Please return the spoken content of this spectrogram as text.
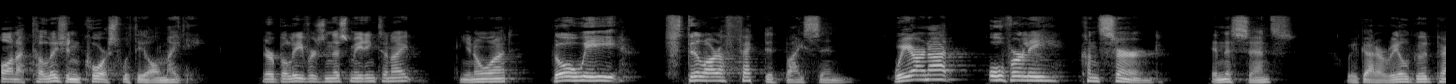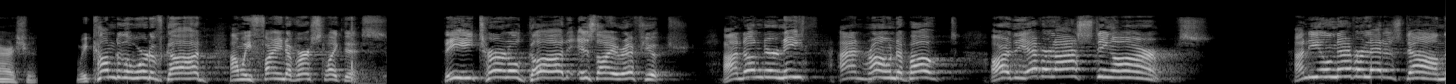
On a collision course with the Almighty. There are believers in this meeting tonight. You know what? Though we still are affected by sin, we are not overly concerned in this sense. We've got a real good parachute. We come to the Word of God and we find a verse like this. The eternal God is thy refuge, and underneath and round about are the everlasting arms. And he'll never let us down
